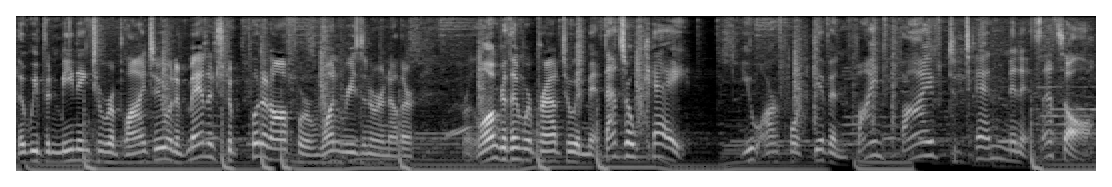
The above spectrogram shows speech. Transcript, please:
that we've been meaning to reply to and have managed to put it off for one reason or another for longer than we're proud to admit. That's okay. You are forgiven. Find five to 10 minutes. That's all.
